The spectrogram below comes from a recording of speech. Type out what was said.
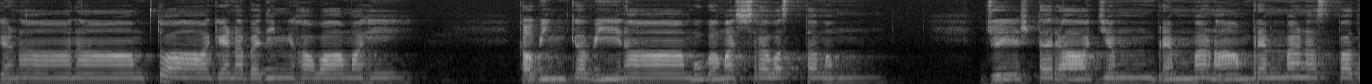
गणानां त्वा गणपतिं हवामहे कविं कवीनामुपमश्रवस्तमं ज्येष्ठराज्यं ब्रह्मणां ब्रह्मणस्पद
